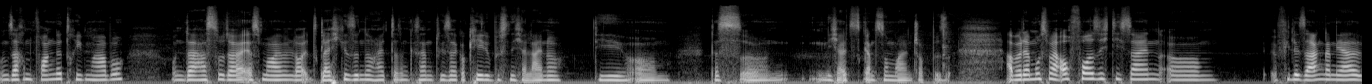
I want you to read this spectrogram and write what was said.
und Sachen vorangetrieben habe. Und da hast du da erstmal Leute, Gleichgesinnte halt dann gesagt, gesagt, okay, du bist nicht alleine, die ähm, das äh, nicht als ganz normalen Job ist. Aber da muss man auch vorsichtig sein. Ähm, viele sagen dann ja,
